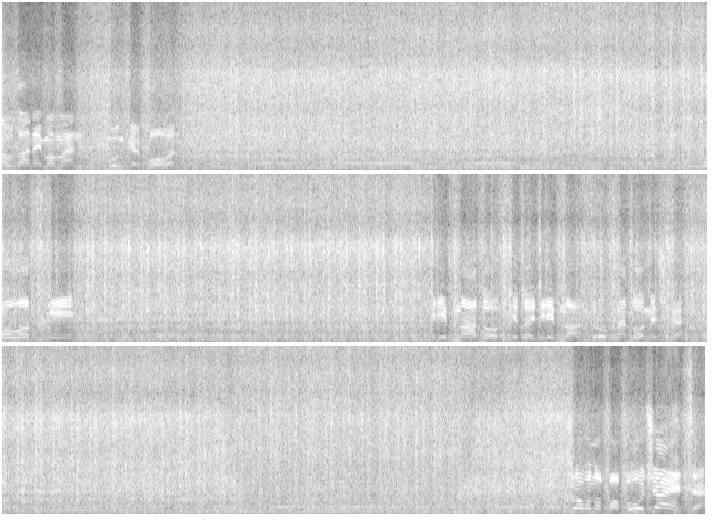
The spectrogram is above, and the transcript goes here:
Ну, в даний момент бункер повен. Колоски. Дрібна до... Чи той дрібна, крупна домішка. Що воно па, получається?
